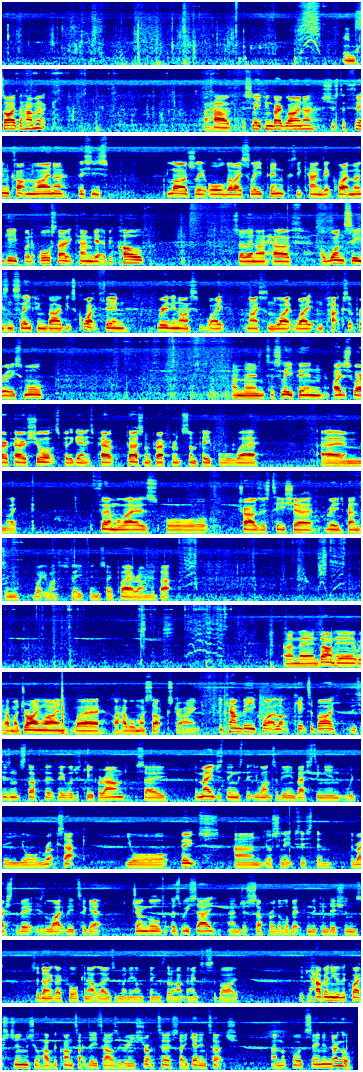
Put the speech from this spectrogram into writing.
Inside the hammock, I have a sleeping bag liner, it's just a thin cotton liner. This is largely all that I sleep in because it can get quite muggy, but also it can get a bit cold. So then I have a one season sleeping bag, it's quite thin, really nice weight, nice and lightweight and packs up really small. And then to sleep in, I just wear a pair of shorts, but again, it's personal preference. Some people will wear um, like thermal layers or trousers, t-shirt, really depends on what you want to sleep in, so play around with that. And then down here we have my drying line where I have all my socks drying. It can be quite a lot of kit to buy. This isn't stuff that people just keep around. So the major things that you want to be investing in would be your rucksack, your boots and your sleep system. The rest of it is likely to get jungled, as we say, and just suffer a little bit from the conditions. So don't go forking out loads of money on things that aren't going to survive. If you have any other questions, you'll have the contact details of your instructor, so get in touch and look forward to seeing you in the jungle.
